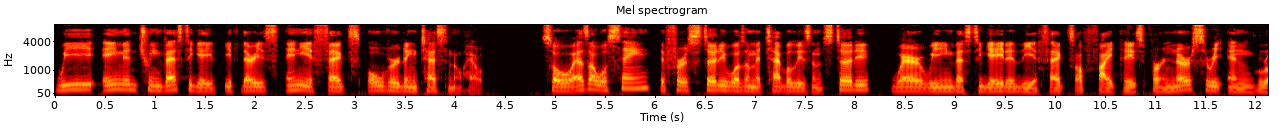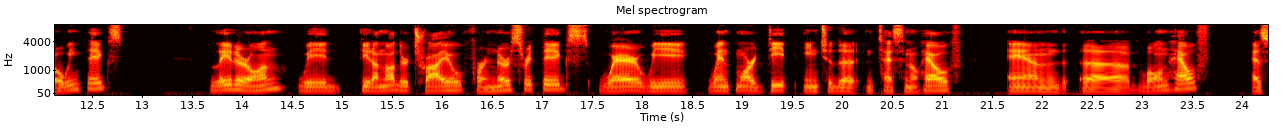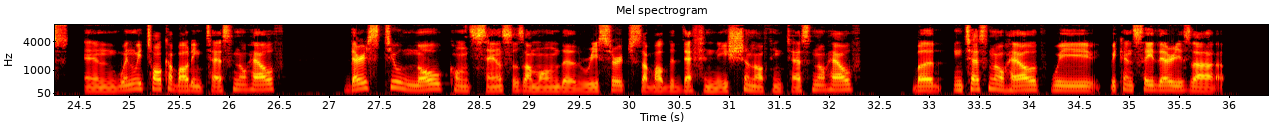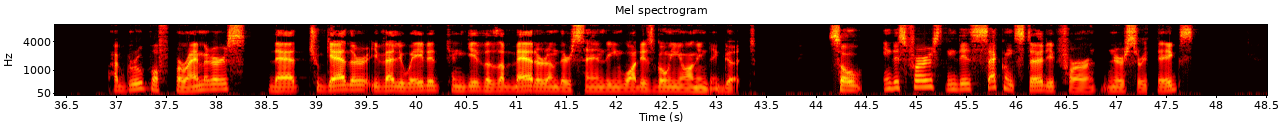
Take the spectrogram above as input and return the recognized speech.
we aimed to investigate if there is any effects over the intestinal health. So as I was saying, the first study was a metabolism study where we investigated the effects of phytase for nursery and growing pigs. Later on, we did another trial for nursery pigs where we went more deep into the intestinal health and uh, bone health. As and when we talk about intestinal health, there is still no consensus among the researchers about the definition of intestinal health. But intestinal health, we we can say there is a a group of parameters that together evaluated can give us a better understanding what is going on in the gut. So in this first, in this second study for nursery pigs,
